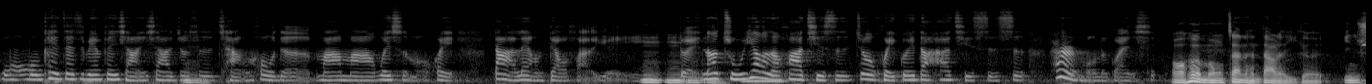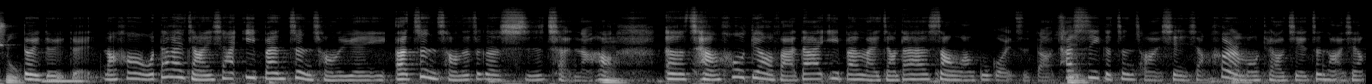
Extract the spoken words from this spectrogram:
我我们可以在这边分享一下，就是产后的妈妈为什么会。大量掉发的原因，嗯嗯，对，那主要的话其实就回归到它其实是荷尔蒙的关系。哦，荷尔蒙占了很大的一个因素。对对对，然后我大概讲一下一般正常的原因，啊、呃，正常的这个时辰呐，哈。嗯呃，产后掉发，大家一般来讲，大家上网 Google 也知道，它是一个正常的现象，荷尔蒙调节正常的现象。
